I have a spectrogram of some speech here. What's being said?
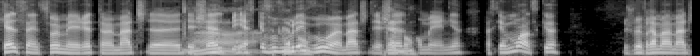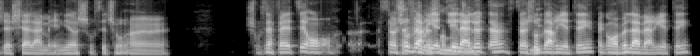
quelle ceinture mérite un match d'échelle? Puis est-ce que ah, vous voulez, vous, un match d'échelle pour Mania? Parce que moi, en tout cas, je veux vraiment un match d'échelle à Mania. Je trouve que c'est toujours un. Je trouve que ça fait. C'est un show de variété, la lutte, hein? C'est un show de variété. Fait qu'on veut de la variété.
